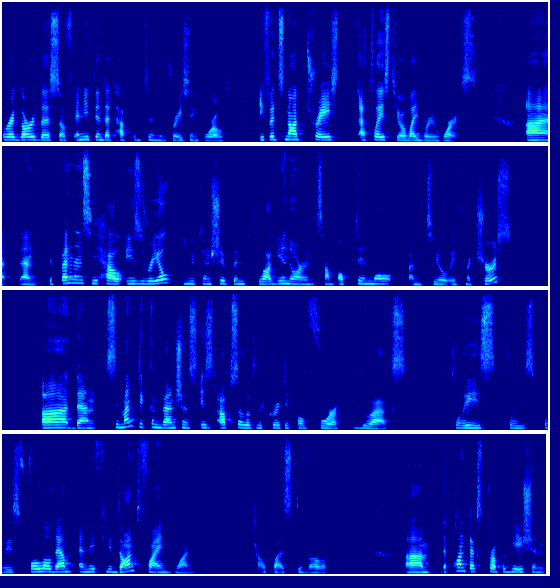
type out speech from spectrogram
regardless of anything that happens in the tracing world if it's not traced at least your library works uh, then dependency hell is real. You can ship in plugin or in some opt-in mode until it matures. Uh, then semantic conventions is absolutely critical for UX. Please, please, please follow them. And if you don't find one, help us develop. Um, the context propagation,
